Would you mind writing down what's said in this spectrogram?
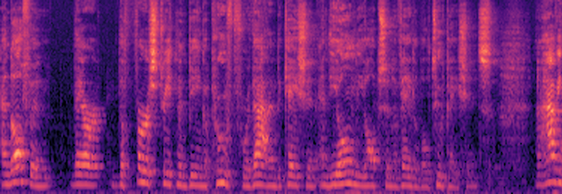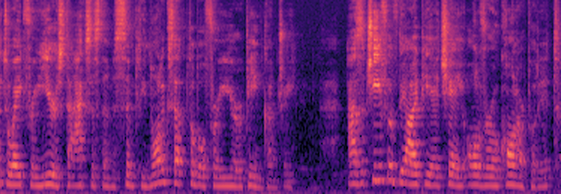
And often they are the first treatment being approved for that indication and the only option available to patients. Now, having to wait for years to access them is simply not acceptable for a European country. As the chief of the IPHA, Oliver O'Connor, put it,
